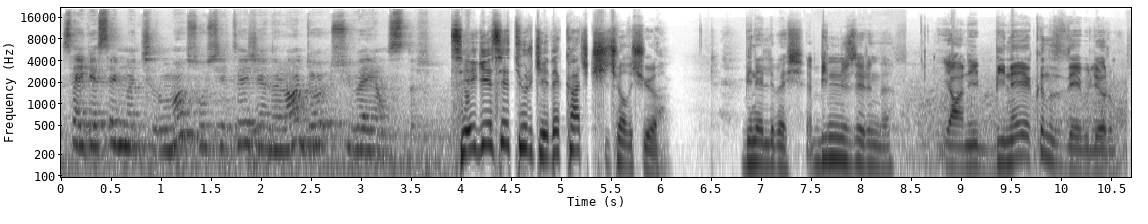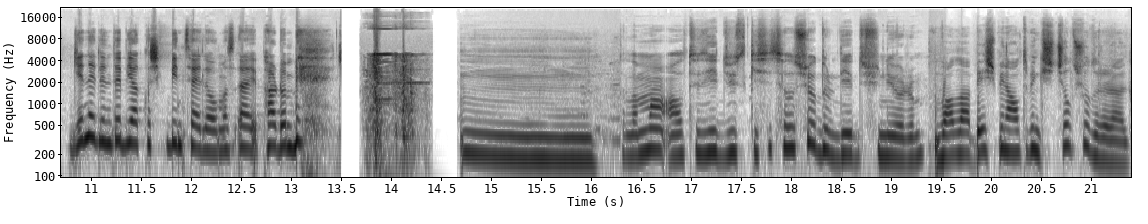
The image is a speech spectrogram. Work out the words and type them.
SGS'nin açılımı Societe Generale de Surveillance'dır. SGS Türkiye'de kaç kişi çalışıyor? 1055. Binin üzerinde. Yani bine yakınız diye biliyorum. Genelinde bir yaklaşık 1000 TL olması, ay, pardon bir ortalama 600-700 kişi çalışıyordur diye düşünüyorum. Valla 5000-6000 kişi çalışıyordur herhalde.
